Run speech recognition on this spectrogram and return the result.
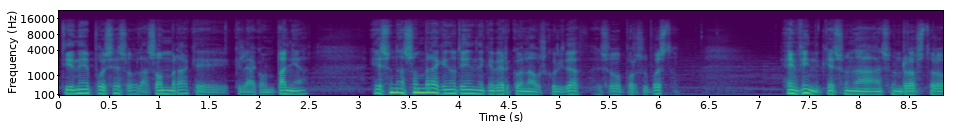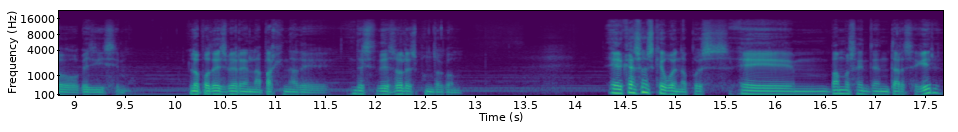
tiene, pues eso, la sombra que, que le acompaña. Es una sombra que no tiene que ver con la oscuridad, eso por supuesto. En fin, que es, una, es un rostro bellísimo. Lo podéis ver en la página de, de El caso es que, bueno, pues eh, vamos a intentar seguir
